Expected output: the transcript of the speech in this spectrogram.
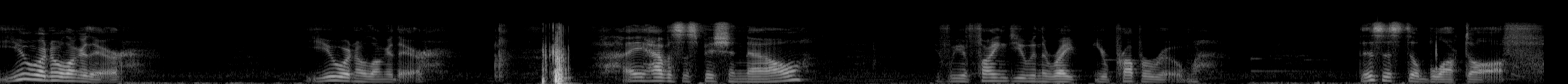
You are no longer there. You are no longer there. I have a suspicion now. If we find you in the right, your proper room. This is still blocked off.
